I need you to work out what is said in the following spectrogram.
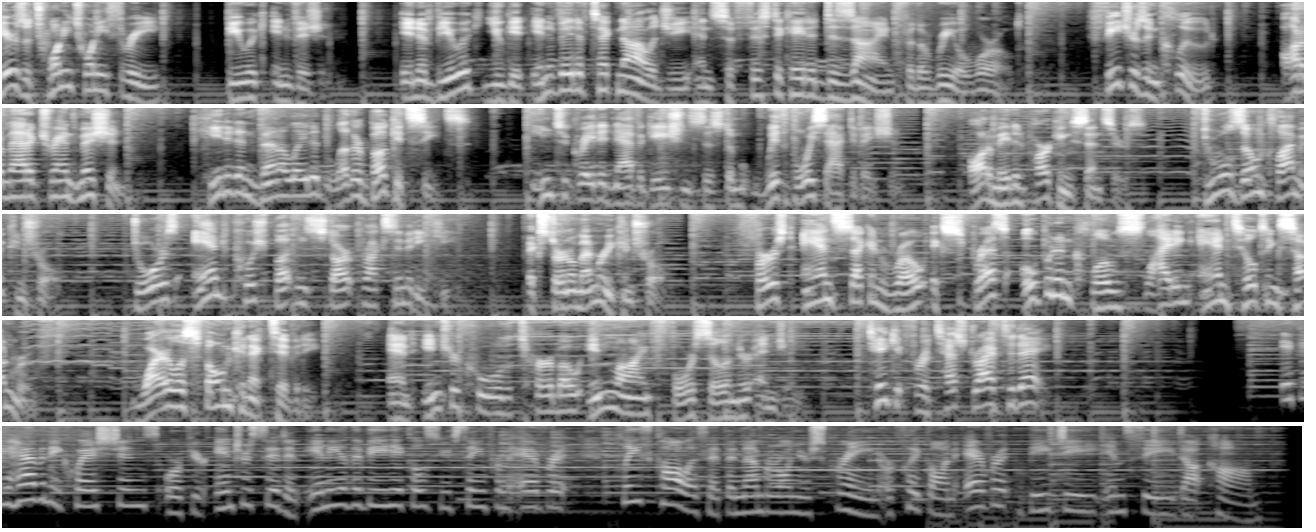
Here's a 2023 Buick Envision. In a Buick, you get innovative technology and sophisticated design for the real world. Features include automatic transmission, heated and ventilated leather bucket seats, integrated navigation system with voice activation, automated parking sensors, dual zone climate control, doors and push button start proximity key, external memory control, first and second row express open and close sliding and tilting sunroof, wireless phone connectivity, and intercooled turbo inline four cylinder engine. Take it for a test drive today. If you have any questions or if you're interested in any of the vehicles you've seen from Everett, please call us at the number on your screen or click on everettbgmc.com.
